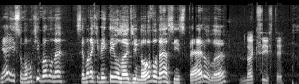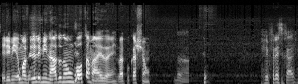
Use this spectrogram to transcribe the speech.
E é isso, vamos que vamos, né? Semana que vem tem o LAN de novo, né? Assim espero, o LAN. Não existe. Elimi- Uma vez eliminado, não volta mais, velho. Vai pro caixão. Não. Refrescagem.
